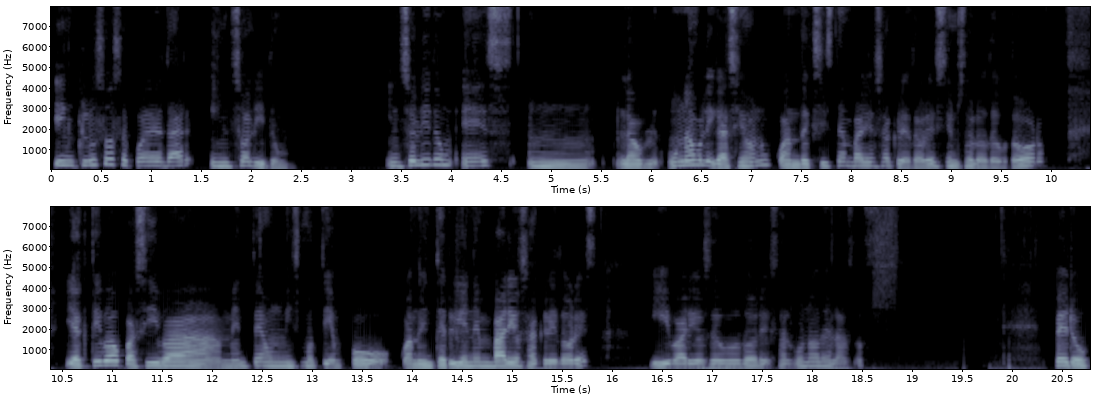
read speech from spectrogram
Incluso se puede dar insolidum, Insolidum es mm, una obligación cuando existen varios acreedores y un solo deudor, y activa o pasivamente a un mismo tiempo cuando intervienen varios acreedores y varios deudores, alguno de las dos. Pero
